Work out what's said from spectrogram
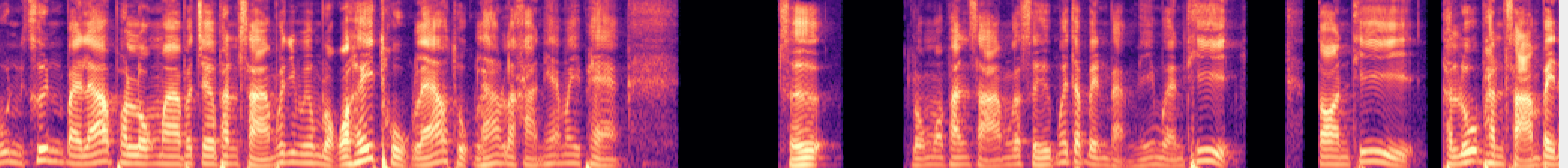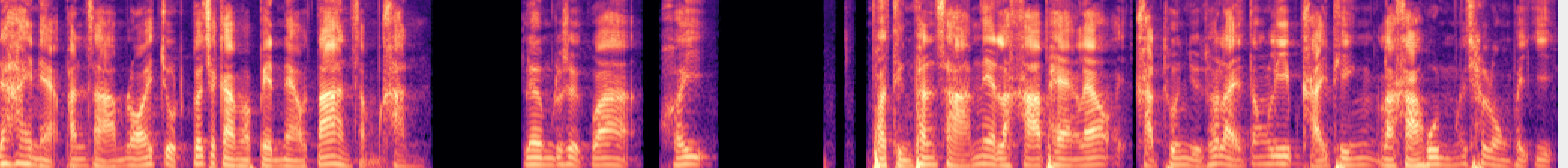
หุ้นขึ้นไปแล้วพอลงมาไปเจอพันสามก็จะมีคนบอกว่าเฮ้ยถูกแล้วถูกแล้วราคาเนี้ยไม่แพง ซื้อลงมาพันสามก็ซื้อมันจะเป็นแบบนี้เหมือนที่ ตอนที่ทะลุพันสามไปได้เนี่ยพันสามร้อยจุดก็จะกลายมาเป็นแนวต้านสำคัญ เริ่มรู้สึกว่าเฮ้ย พอถึงพันสามเนี่ยราคาแพงแล้วขาดทุนอยู่เท่าไหร่ต้องรีบขายทิ้ง ราคาหุ้นก็จะลงไปอีก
